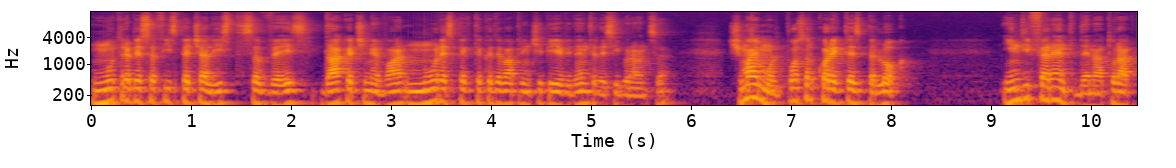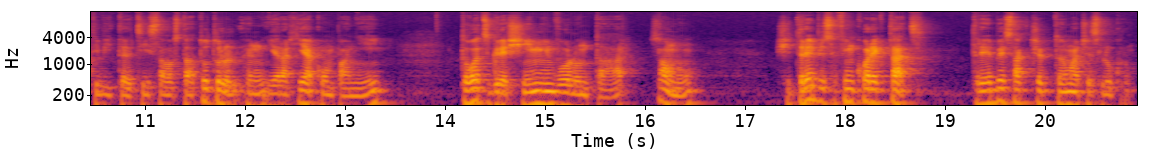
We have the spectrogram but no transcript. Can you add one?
Nu trebuie să fii specialist să vezi dacă cineva nu respectă câteva principii evidente de siguranță și mai mult, poți să-l corectezi pe loc. Indiferent de natura activității sau statutul în ierarhia companiei, toți greșim involuntar sau nu și trebuie să fim corectați. Trebuie să acceptăm acest lucru.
